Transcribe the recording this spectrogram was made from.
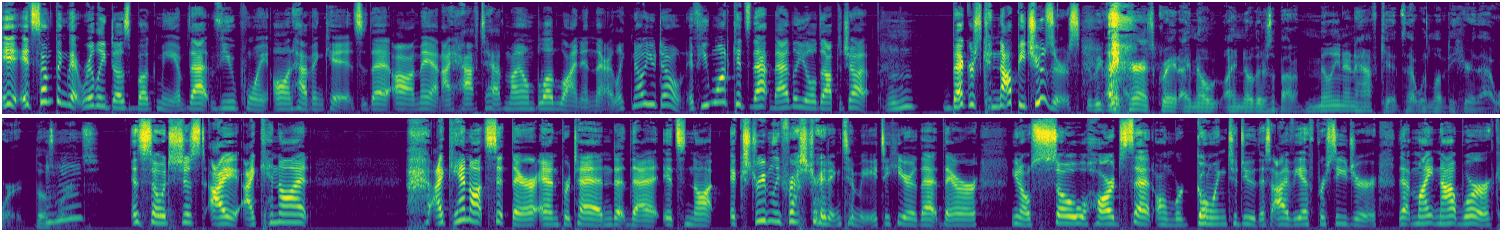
it, it's something that really does bug me of that viewpoint on having kids that oh man i have to have my own bloodline in there like no you don't if you want kids that badly you'll adopt a child Mm-hmm. Beggars cannot be choosers It'd be great parents. Great. I know. I know. There's about a million and a half kids that would love to hear that word. Those Mhm. words. and so it's just i i cannot I cannot sit there and pretend that it's not extremely frustrating to me to hear that they're, you know, so hard set on we're going to do this IVF procedure that might not work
